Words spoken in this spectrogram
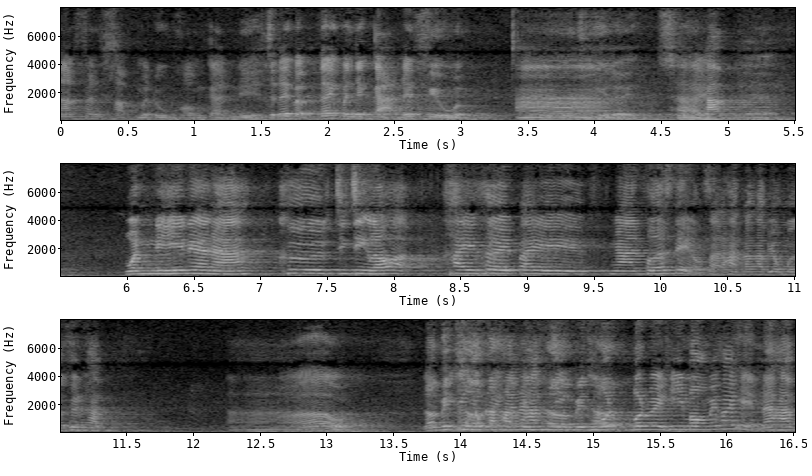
นัดแฟนคลับมาดูพร้อมกันดิ จะได้แบบได้บรรยากาศได้ฟิลแบบอ่า ดูทุกที่เลย ใช่ครับ วันนี้เนี่ยนะ คือจริง ๆ แล้วอะใครเคยไปงาน first day ของสารหัสบ้างครับยกมือขึ้นครับอ่าอ้าวแล้วมิดเทอมนะครับมิดเทอมมิดเทบอนมบนเวทีมองไม่ค่อยเห็นนะครับ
